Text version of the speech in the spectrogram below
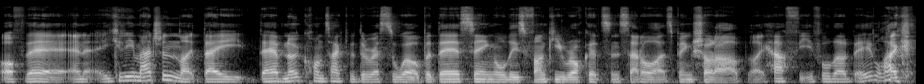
off there. And can you imagine like they they have no contact with the rest of the world but they're seeing all these funky rockets and satellites being shot up. Like how fearful they'd be. Like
